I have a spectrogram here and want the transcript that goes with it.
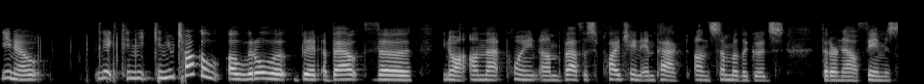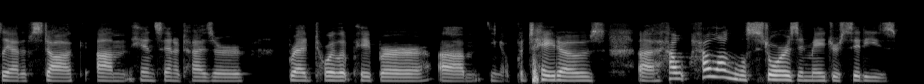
you know, Nick, can you can you talk a, a, little bit about the, you know, on that point um, about the supply chain impact on some of the goods that are now famously out of stock, um, hand sanitizer, bread, toilet paper, um, you know, potatoes. Uh, how how long will stores in major cities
